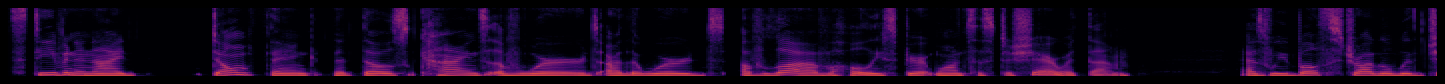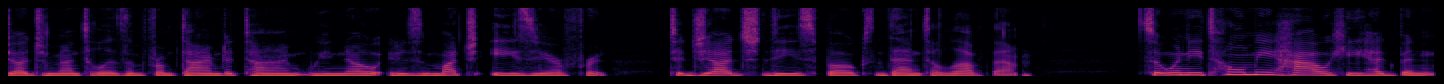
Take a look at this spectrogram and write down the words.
Stephen and I don't think that those kinds of words are the words of love Holy Spirit wants us to share with them. As we both struggle with judgmentalism from time to time, we know it is much easier for to judge these folks than to love them. So when he told me how he had been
